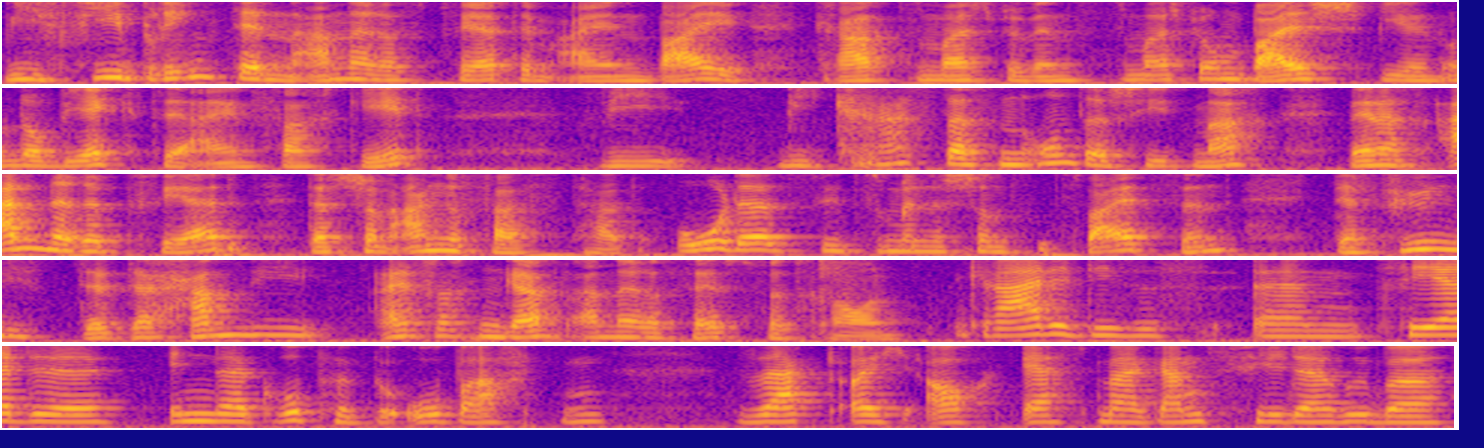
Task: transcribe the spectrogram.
wie viel bringt denn ein anderes Pferd dem einen bei. Gerade zum Beispiel, wenn es zum Beispiel um Ballspielen und Objekte einfach geht, wie, wie krass das einen Unterschied macht, wenn das andere Pferd das schon angefasst hat oder sie zumindest schon zu zweit sind, da fühlen die, da, da haben die einfach ein ganz anderes Selbstvertrauen. Gerade dieses ähm, Pferde in der Gruppe beobachten, sagt euch auch erstmal ganz viel darüber,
